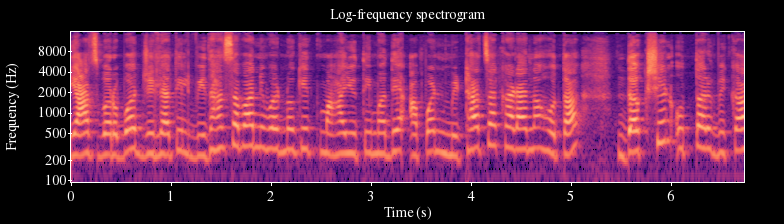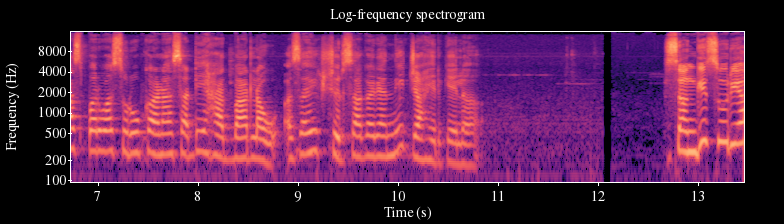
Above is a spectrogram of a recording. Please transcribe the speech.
याचबरोबर जिल्ह्यातील विधानसभा निवडणुकीत महायुतीमध्ये आपण मिठाचा खडा न होता. दक्षिण उत्तर विकास पर्व सुरू करण्यासाठी हातभार लावू असंही क्षीरसागर यांनी जाहीर केलं. संगीत सूर्य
